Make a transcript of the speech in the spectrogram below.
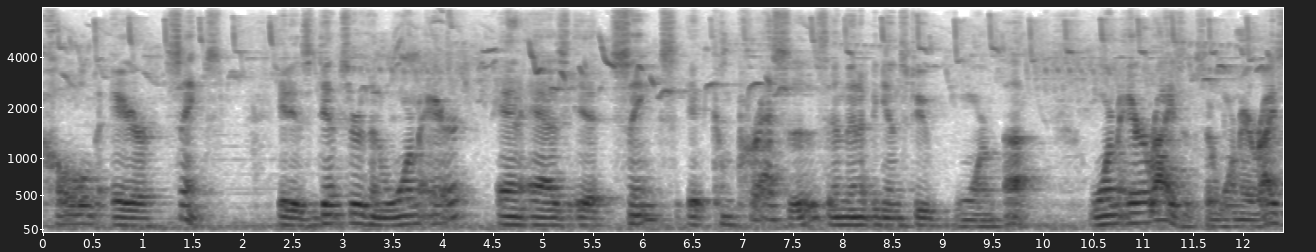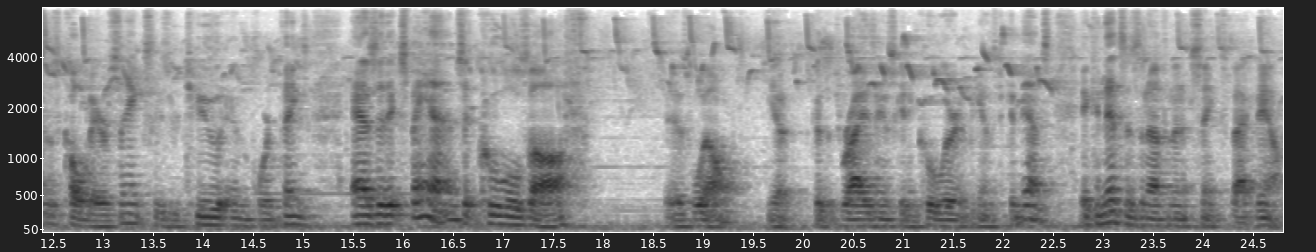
cold air sinks. It is denser than warm air and as it sinks, it compresses and then it begins to warm up. Warm air rises. So warm air rises, cold air sinks. These are two important things. As it expands, it cools off as well. You know, because it's rising, it's getting cooler, and it begins to condense. It condenses enough and then it sinks back down.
